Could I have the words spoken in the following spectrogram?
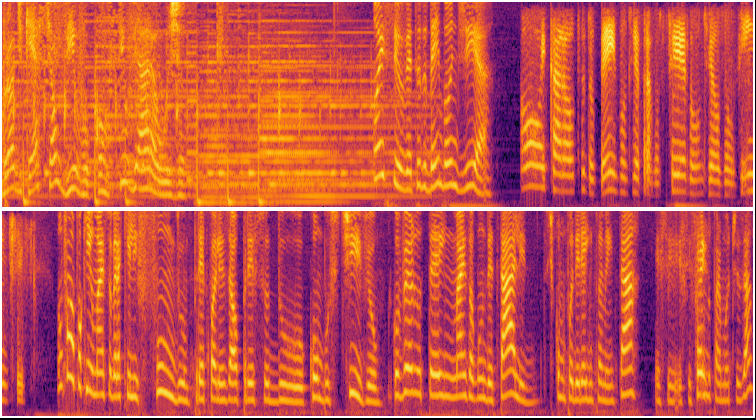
Broadcast ao vivo com Silvia Araújo. Oi, Silvia, tudo bem? Bom dia. Oi, Carol, tudo bem? Bom dia para você, bom dia aos ouvintes. Vamos falar um pouquinho mais sobre aquele fundo para equalizar o preço do combustível. O governo tem mais algum detalhe de como poderia implementar esse, esse fundo pois, para amortizar?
